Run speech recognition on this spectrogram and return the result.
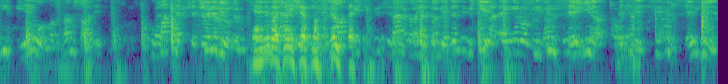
bir birey olmasına müsaade etmiyorsunuz. Ufak bir şey şöyle diyorsunuz. Kendi başına iş yapmasın. Ben sana yatırım yapayım. İki, sizin sevginiz, Metin Bey, sizin sevginiz,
